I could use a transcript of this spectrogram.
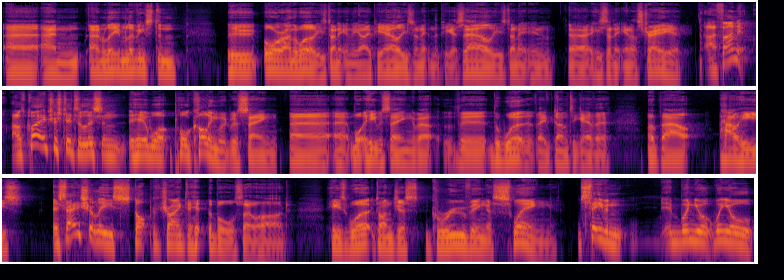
Uh, and and Liam Livingstone, who all around the world, he's done it in the IPL, he's done it in the PSL, he's done it in uh, he's done it in Australia. I find it. I was quite interested to listen hear what Paul Collingwood was saying, uh, uh, what he was saying about the the work that they've done together, about how he's essentially stopped trying to hit the ball so hard. He's worked on just grooving a swing Steven, when you're when you're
